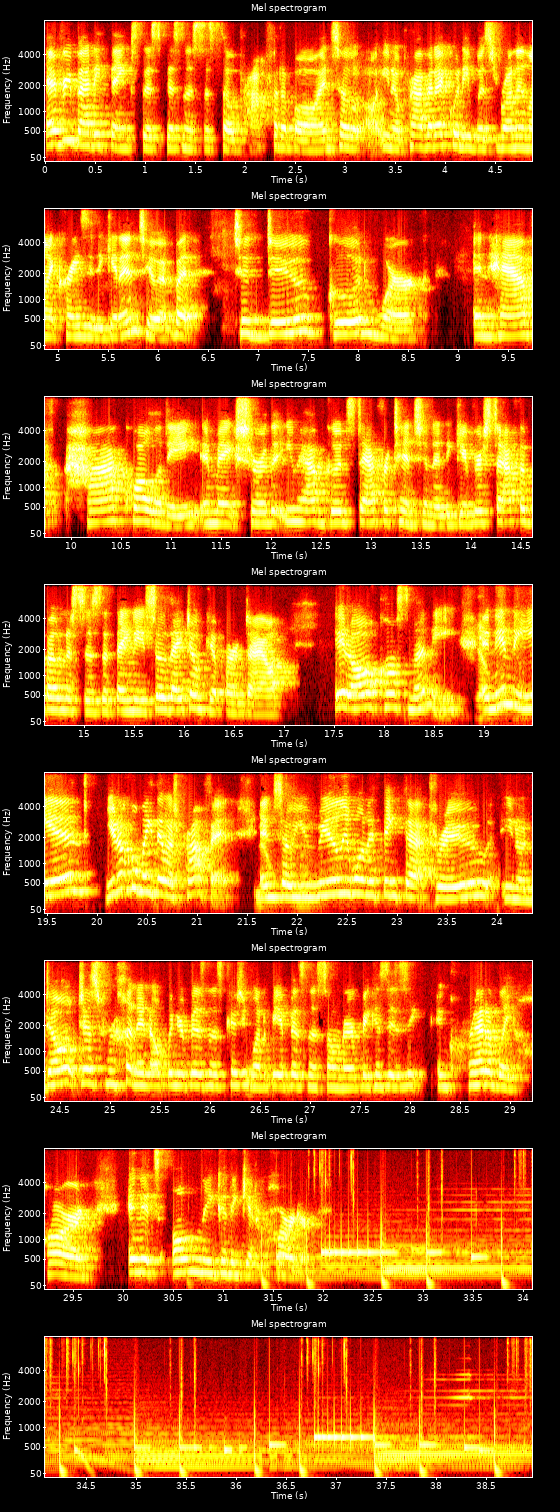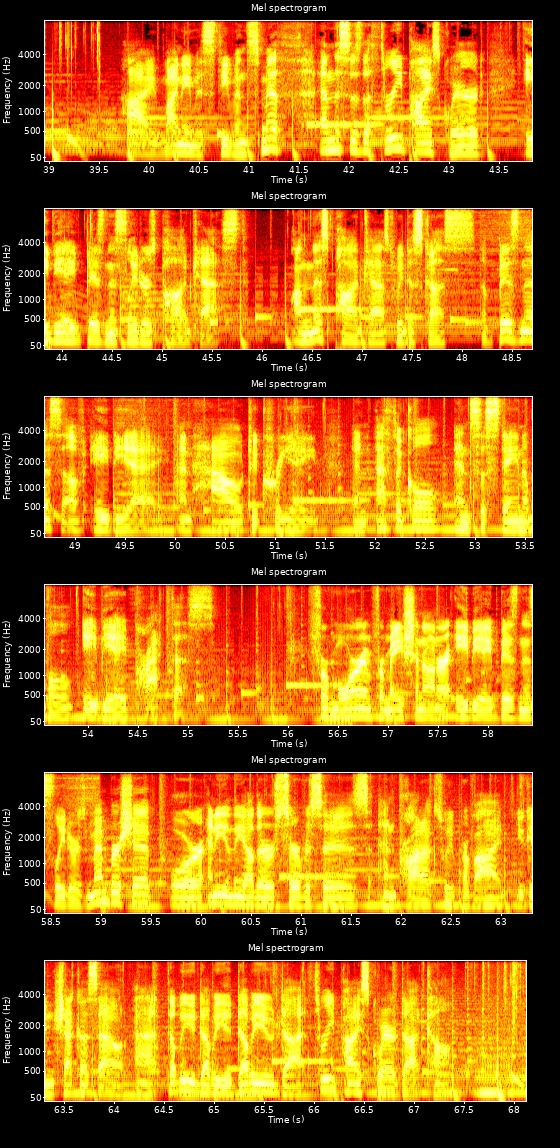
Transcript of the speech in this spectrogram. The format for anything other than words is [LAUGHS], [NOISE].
everybody thinks this business is so profitable. And so, you know, private equity was running like crazy to get into it. But to do good work and have high quality and make sure that you have good staff retention and to give your staff the bonuses that they need so they don't get burned out it all costs money. Yep. And in the end, you're not going to make that much profit. And so you really want to think that through. You know, don't just [LAUGHS] run and open your business because you want to be a business owner because it's incredibly hard and it's only going to get harder. Hi, my name is Stephen Smith, and this is the 3 Pi Squared ABA Business Leaders Podcast. On this podcast, we discuss the business of ABA and how to create an ethical and sustainable ABA practice. For more information on our ABA Business Leaders membership or any of the other services and products we provide, you can check us out at www.3pisquared.com.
